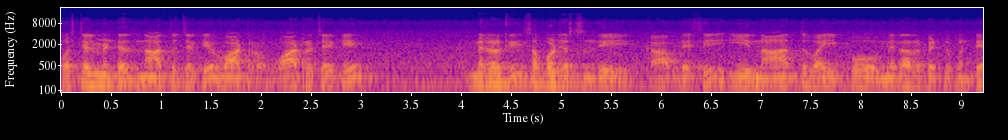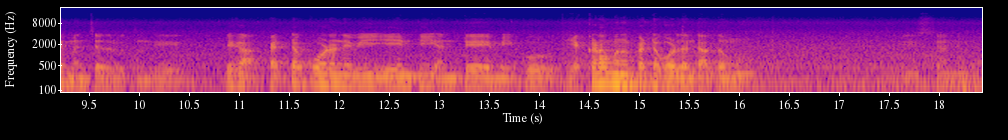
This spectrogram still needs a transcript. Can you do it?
ఫస్ట్ ఎలిమెంట్ నార్త్ వచ్చరికి వాటర్. వాటర్ వచ్చరికి మిర్రర్కి సపోర్ట్ చేస్తుంది. కాబట్టి ఈ నార్త్ వైపు మిర్రర్ పెట్టుకుంటే మంచిగా జరుగుతుంది. ఇక పెట్టకూడనివి ఏంటి అంటే మీకు ఎక్కడ మనం పెట్టకూడదంటే అర్థము విషయాన్ని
